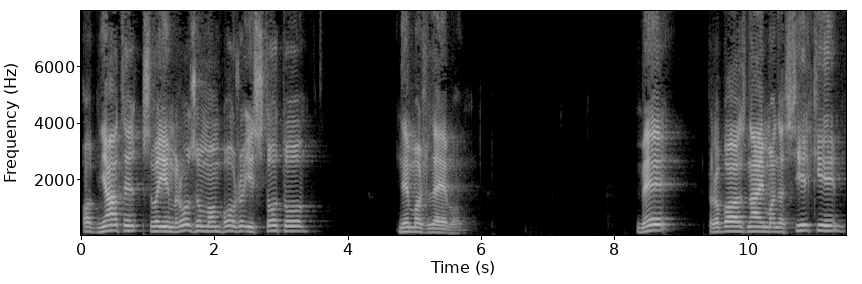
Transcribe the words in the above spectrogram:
обняти своїм розумом Божу істоту неможливо. Ми про Бога знаємо настільки,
